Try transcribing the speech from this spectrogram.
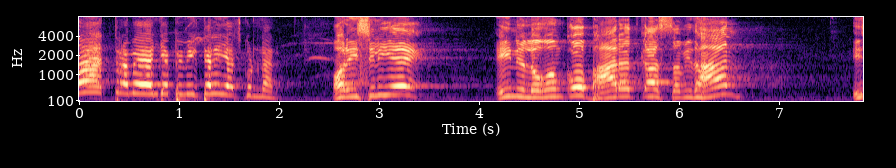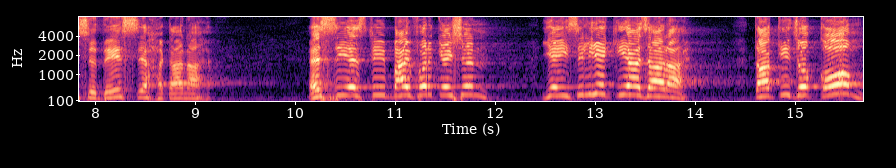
మాత్రమే అని చెప్పి మీకు తెలియజేస్తున్నాను aur isliye in logon ko bharat ka samvidhan is desh se hatana hai SC ST bifurcation ये इसलिए किया जा रहा है ताकि जो कौम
